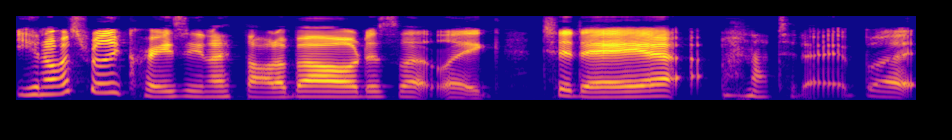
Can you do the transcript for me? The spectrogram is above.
You know what's really crazy and I thought about is that like today, not today, but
